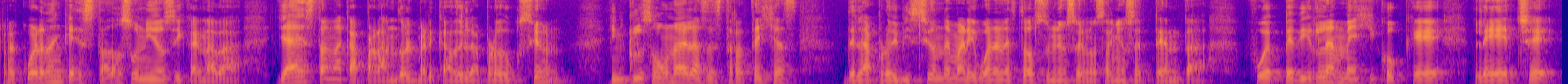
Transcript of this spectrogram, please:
Recuerden que Estados Unidos y Canadá ya están acaparando el mercado y la producción. Incluso una de las estrategias de la prohibición de marihuana en Estados Unidos en los años 70 fue pedirle a México que le eche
